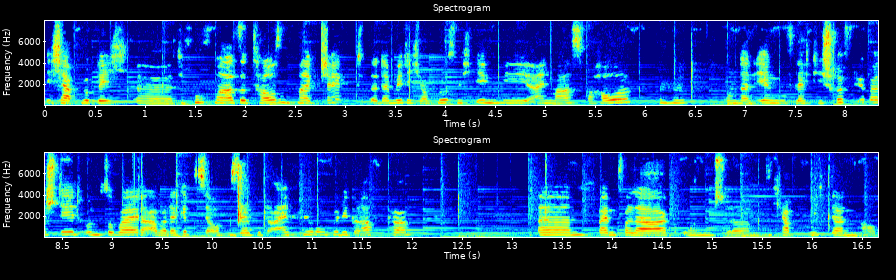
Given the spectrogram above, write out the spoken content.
ich habe wirklich äh, die Buchmaße tausendmal gecheckt, äh, damit ich auch bloß nicht irgendwie ein Maß verhaue mhm. und dann irgendwo vielleicht die Schrift übersteht und so weiter. Aber da gibt es ja auch eine sehr gute Einführung für die Grafiker ähm, beim Verlag und ähm, ich habe mich dann auf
